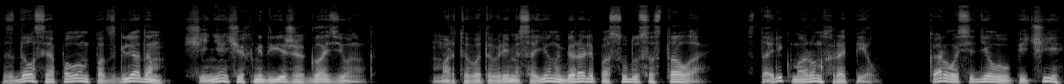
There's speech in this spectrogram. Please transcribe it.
Сдался Аполлон под взглядом щенячьих медвежьих глазенок. Марта в это время с Айон убирали посуду со стола. Старик Марон храпел. Карла сидела у печи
